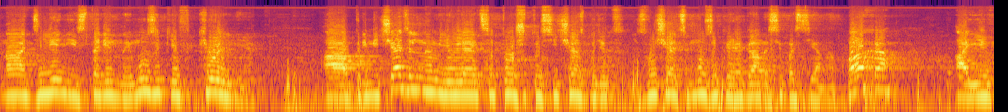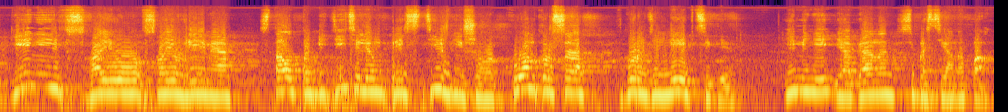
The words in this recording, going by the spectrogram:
на отделении старинной музыки в Кёльне. А примечательным является то, что сейчас будет звучать музыка Иоганна Себастьяна Баха, а Евгений в свое, в свое время стал победителем престижнейшего конкурса в городе Лейпциге имени Иоганна Себастьяна Баха.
